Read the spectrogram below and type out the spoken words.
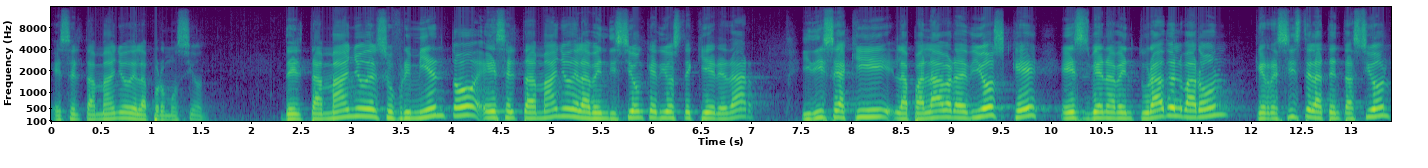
es el tamaño de la promoción. Del tamaño del sufrimiento es el tamaño de la bendición que Dios te quiere dar. Y dice aquí la palabra de Dios que es bienaventurado el varón que resiste la tentación,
